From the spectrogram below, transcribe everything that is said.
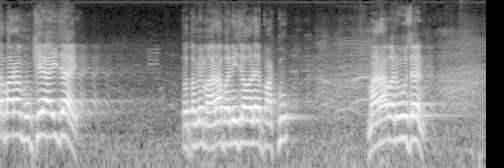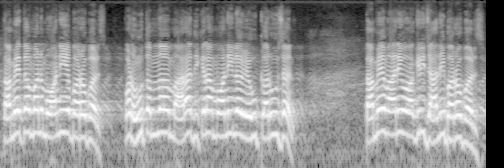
તમારા મુખે આવી જાય. તો તમે મારા બની જવાના પાક્કું? મારા બનવું છે ને. તમે તો મને મોનીએ બરોબર છે. પણ હું તમને મારા દીકરા મોની લઉં એવું કરવું છે ને. તમે મારી આંગળી જાલી બરોબર છે.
